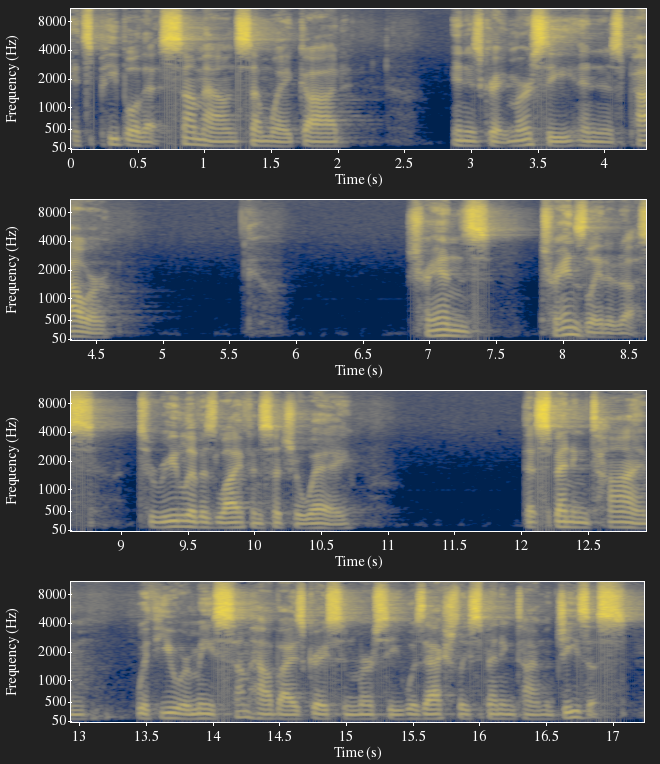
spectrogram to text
It's people that somehow, in some way, God, in His great mercy and in His power, trans, translated us to relive His life in such a way that spending time with you or me, somehow by His grace and mercy, was actually spending time with Jesus.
